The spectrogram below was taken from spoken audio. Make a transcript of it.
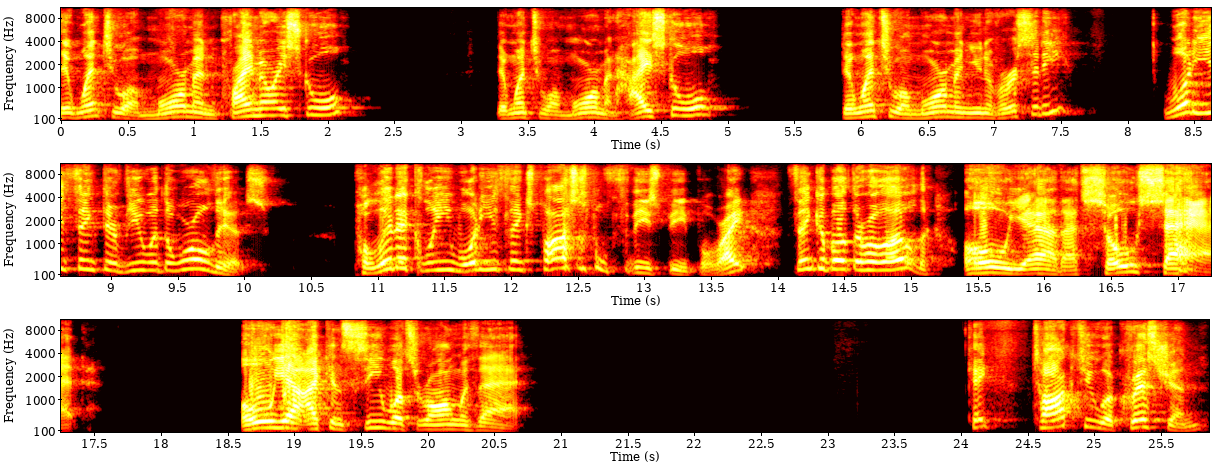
they went to a Mormon primary school. They went to a Mormon high school. They went to a Mormon university. What do you think their view of the world is? Politically, what do you think's possible for these people, right? Think about their whole outlook. Oh, yeah, that's so sad. Oh, yeah, I can see what's wrong with that. Okay, talk to a Christian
